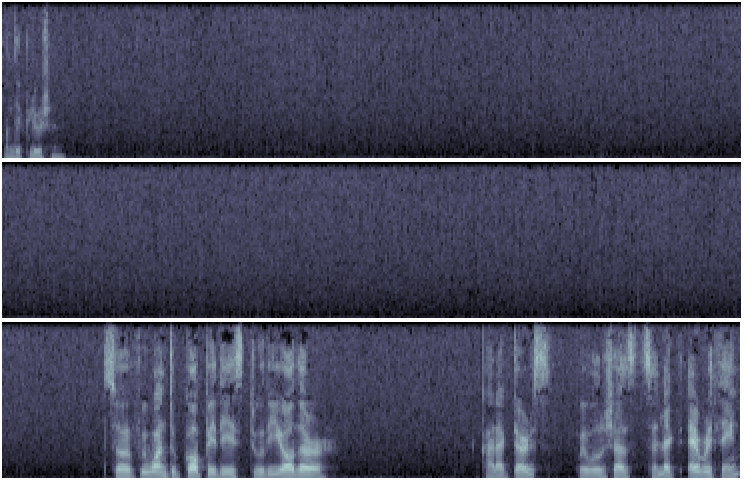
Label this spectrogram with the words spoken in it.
on the occlusion. So if we want to copy this to the other characters, we will just select everything.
